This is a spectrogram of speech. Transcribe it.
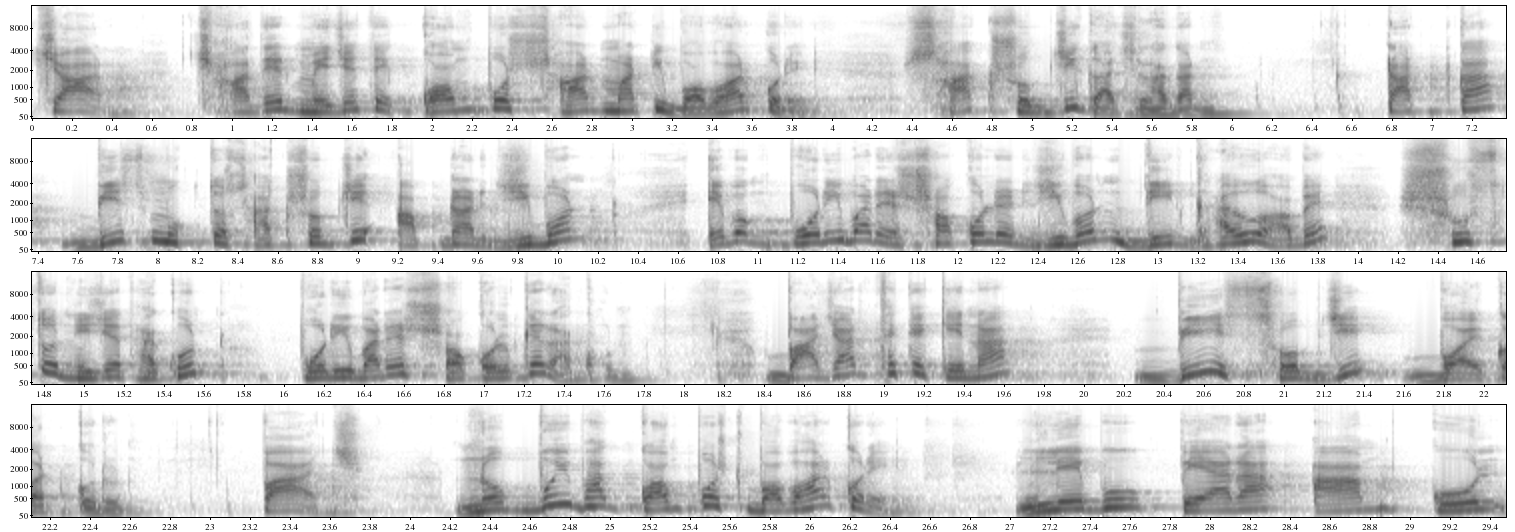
চার, ছাদের মেঝেতে কম্পোস্ট সার মাটি ব্যবহার করে শাক সবজি গাছ লাগান। টাটকা, বিষমুক্ত শাকসবজি আপনার জীবন এবং পরিবারের সকলের জীবন দীর্ঘায়ু হবে। সুস্থ নিজে থাকুন, পরিবারের সকলকে রাখুন। বাজার থেকে কেনা বিষ সবজি বয়কট করুন। পাঁচ, নব্বই ভাগ কম্পোস্ট ব্যবহার করে লেবু, পেয়ারা, আম, কুল,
